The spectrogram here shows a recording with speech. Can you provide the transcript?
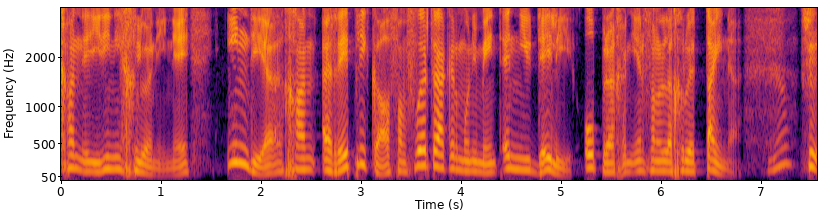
kan hierdie nie glo nie, nê. Indië gaan 'n replika van Voortrekker Monument in New Delhi oprig in een van hulle groot tuine. Ja. So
